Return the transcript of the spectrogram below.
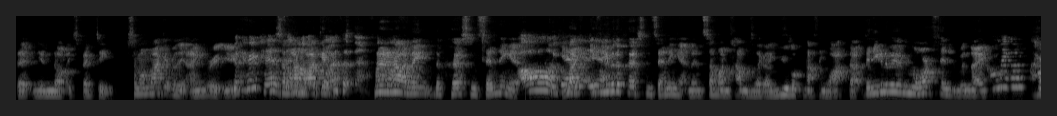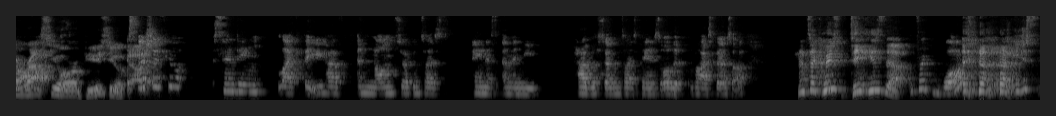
that you're not expecting someone might get really angry at you But who cares? Someone might get- worth it then. no no no i mean the person sending it Oh yeah, like yeah, if yeah. you were the person sending it and then someone comes and they go you look nothing like that then you're going to be even more offended when they oh my god, harass you or abuse you about Especially it if you're sending like that you have a non-circumcised penis and then you have a circumcised penis or the vice versa. And it's like, whose dick is that? It's like what? you just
